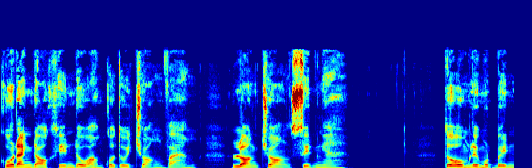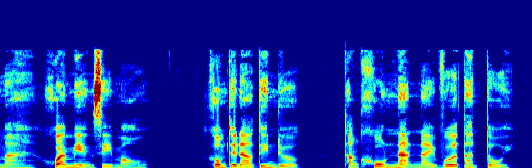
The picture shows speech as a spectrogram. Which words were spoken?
Cô đánh đó khiến đầu óc của tôi choáng váng, loàng choàng suýt ngã. Tôi ôm lấy một bên má, khóe miệng dì máu. Không thể nào tin được, thằng khốn nạn này vừa tát tôi.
